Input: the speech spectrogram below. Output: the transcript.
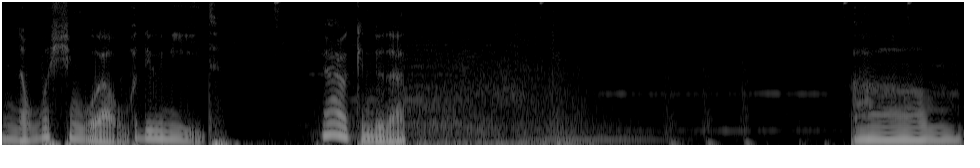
No, wishing well. What do you need? Yeah, we can do that. Um,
